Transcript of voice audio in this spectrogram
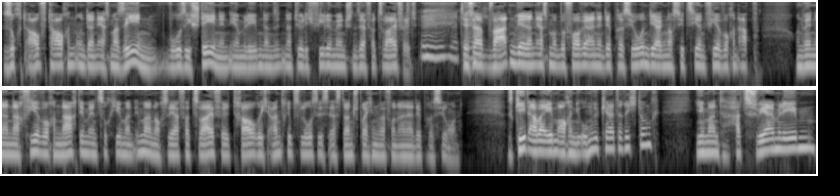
Sucht auftauchen und dann erstmal sehen, wo sie stehen in ihrem Leben, dann sind natürlich viele Menschen sehr verzweifelt. Mhm. Deshalb warten wir dann erstmal, bevor wir eine Depression diagnostizieren, vier Wochen ab. Und wenn dann nach vier Wochen nach dem Entzug jemand immer noch sehr verzweifelt, traurig, antriebslos ist, erst dann sprechen wir von einer Depression. Es geht aber eben auch in die umgekehrte Richtung. Jemand hat es schwer im Leben,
